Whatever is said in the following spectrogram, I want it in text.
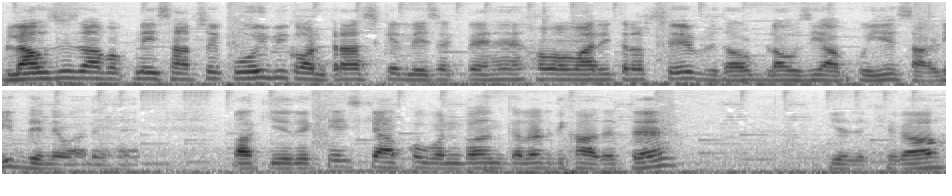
ब्लाउजेज आप अपने हिसाब से कोई भी कॉन्ट्रास्ट के ले सकते हैं। हम हमारी तरफ़ से विदाउट ब्लाउज ही आपको ये साड़ी देने वाले हैं। बाकी ये देखिए, इसके आपको वन वन कलर दिखा देते हैं। ये देखिएगा।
